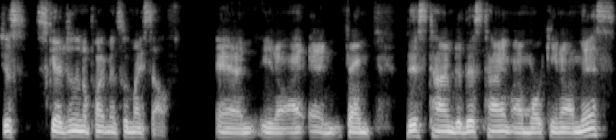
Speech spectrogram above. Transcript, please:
just scheduling appointments with myself. And, you know, I, and from this time to this time, I'm working on this.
